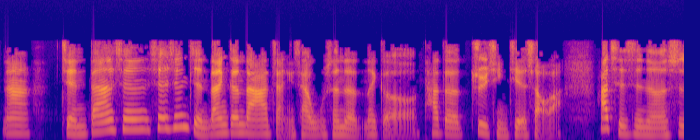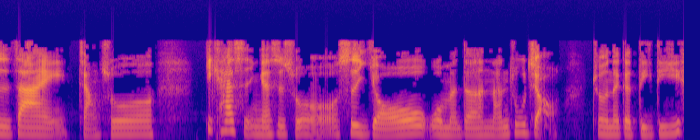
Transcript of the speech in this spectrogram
那简单先先先简单跟大家讲一下无声的那个它的剧情介绍啦。它其实呢是在讲说。一开始应该是说是由我们的男主角，就那个滴滴，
